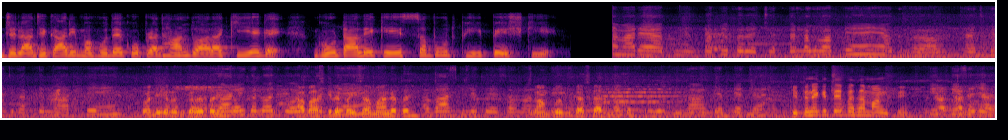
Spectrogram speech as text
जिलाधिकारी महोदय को प्रधान द्वारा किए गए घोटाले के सबूत भी पेश किए। हमारे पति पर छत्तर लगवाते हैं खींच खींच गत्ते मारते हैं। गाली गलौज करत गाली है गलौज आवास के लिए करते पैसा। मांगत है? आवास के लिए पैसा गाँव मांगते को हैं। विकास कार्य नहीं करते। गाँव के अत्याचार। कितने कितने पैसा मांगते हैं? तीस हज़ार।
